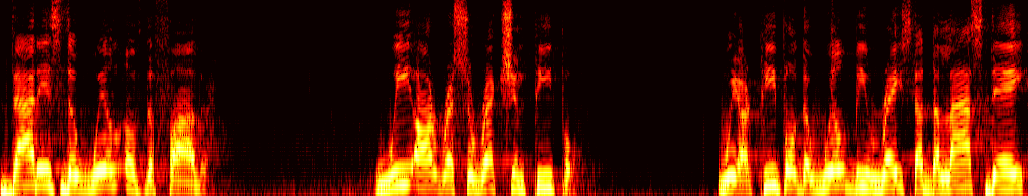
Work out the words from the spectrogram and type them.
That is the will of the Father. We are resurrection people. We are people that will be raised at the last day,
